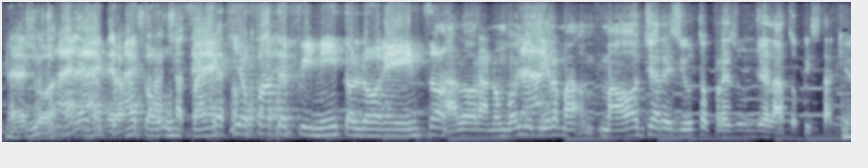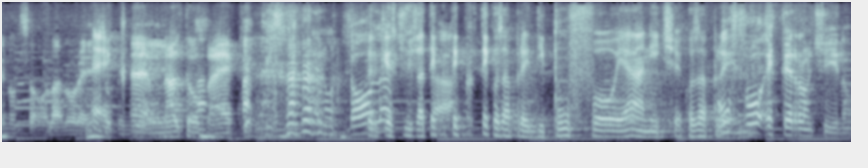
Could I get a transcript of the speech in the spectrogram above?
Ecco, eh, ecco, ecco un vecchio fatto e finito Lorenzo. Allora, non voglio Dai. dire, ma, ma oggi a Resiuto ho preso un gelato pistacchio e nocciola, Lorenzo. Ecco. quindi- È un altro Ah, vecchio. e nocciola Perché scusa, te, te- te cosa prendi? Puffo e anice? Cosa prendi? Buffo e terroncino.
